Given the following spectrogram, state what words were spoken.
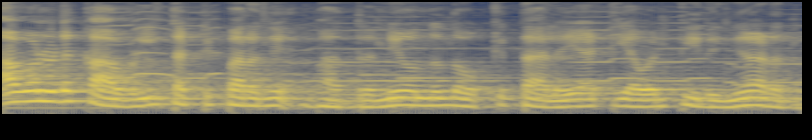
അവളുടെ കവിളിൽ തട്ടിപ്പറഞ്ഞ് ഭദ്രനെ ഒന്ന് നോക്കി തലയാട്ടി അവൻ തിരിഞ്ഞു കടന്നു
